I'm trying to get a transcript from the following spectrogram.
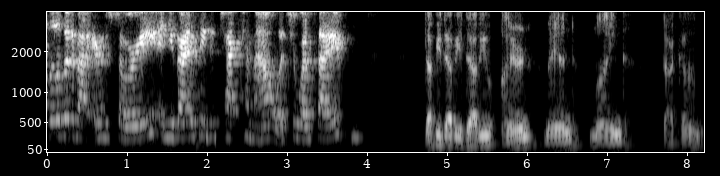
a little bit about your story. And you guys need to check him out. What's your website? www.ironmanmind.com.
